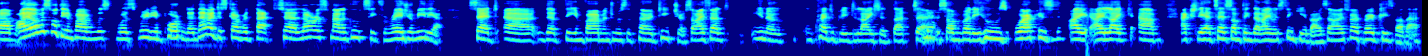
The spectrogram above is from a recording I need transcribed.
um, I always thought the environment was, was really important. And then I discovered that uh, Loris Malaguzzi from Reggio Emilia said uh, that the environment was the third teacher. So I felt, you know, incredibly delighted that uh, yeah. somebody whose work is I, I like um, actually had said something that I was thinking about. So I felt very pleased about that.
